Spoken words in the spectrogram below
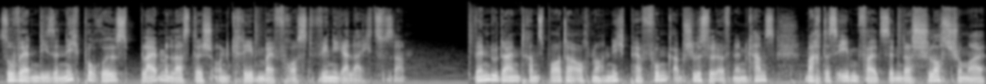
So werden diese nicht porös, bleiben elastisch und kleben bei Frost weniger leicht zusammen. Wenn du deinen Transporter auch noch nicht per Funk am Schlüssel öffnen kannst, macht es ebenfalls Sinn, das Schloss schon mal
